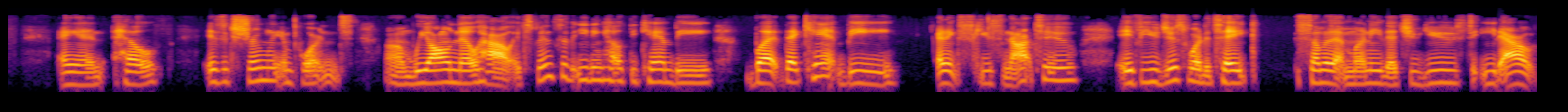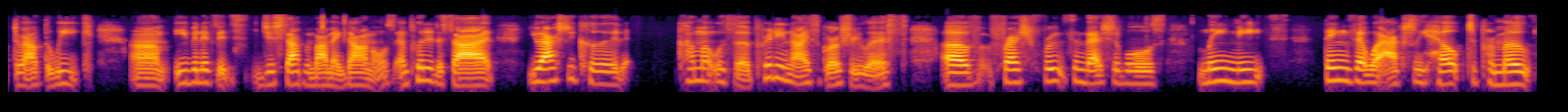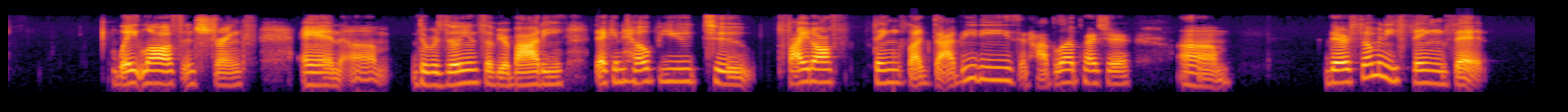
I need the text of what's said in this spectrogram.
and health is extremely important. Um, we all know how expensive eating healthy can be, but that can't be an excuse not to. If you just were to take some of that money that you use to eat out throughout the week, um, even if it's just stopping by McDonald's, and put it aside, you actually could come up with a pretty nice grocery list of fresh fruits and vegetables, lean meats, things that will actually help to promote weight loss and strength and um, the resilience of your body that can help you to fight off things like diabetes and high blood pressure. Um, there are so many things that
